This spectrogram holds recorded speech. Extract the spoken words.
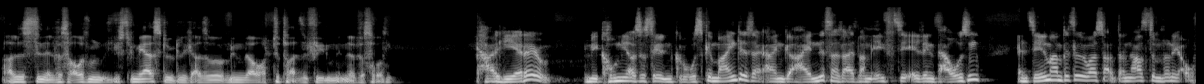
alles in Elfershausen ist mehr als glücklich. Also bin da auch total zufrieden in Elfershausen. Karriere. Wir kommen ja aus derselben Großgemeinde, ist ein Geheimnis, also beim FC Eldenhausen. Erzähl mal ein bisschen was, dann hast du wahrscheinlich auch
